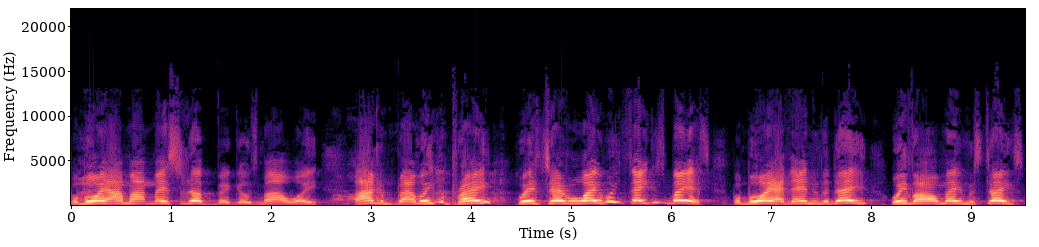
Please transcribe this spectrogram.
But boy, I might mess it up if it goes my way. I can, we can pray whichever way we think is best. But boy, at the end of the day, we've all made mistakes.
